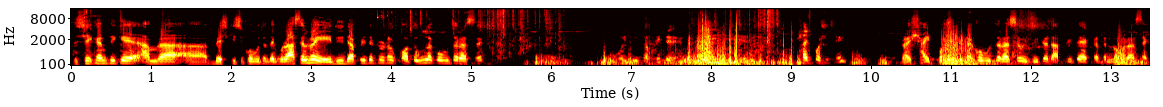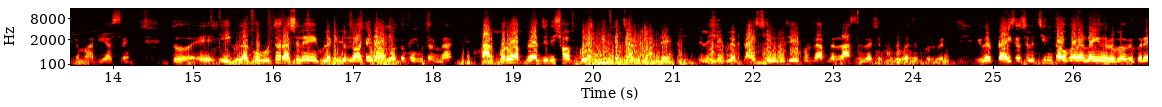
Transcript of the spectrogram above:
তো সেখান থেকে আমরা বেশ কিছু কবুতর দেখব। রাসেল ভাই এই দুই দাপড়িতে টোটাল কতগুলা কবুতর আছে? ওই দুই কাপড়িতে ষাট পঁয়ষট্টি? প্রায় ষাট পঁয়ষট্টিটা কবুতর আছে ওই দুইটা ডাবরিতে একটাতে নর আছে একটা মাদি আছে। তো এইগুলা কবুতর আসলে এগুলা কিন্তু লটে দেওয়ার মতো কবুতর না। তারপরেও আপনারা যদি সবগুলো কিনতে চান লটে তাহলে সেগুলোর প্রাইস সেই অনুযায়ী পড়বে। আপনারা রাসেল ভাইয়ের সাথে যোগাযোগ করবেন। এগুলোর প্রাইস আসলে চিন্তাও করা নাই ওরভাবে করে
